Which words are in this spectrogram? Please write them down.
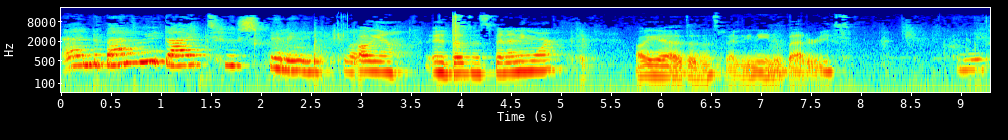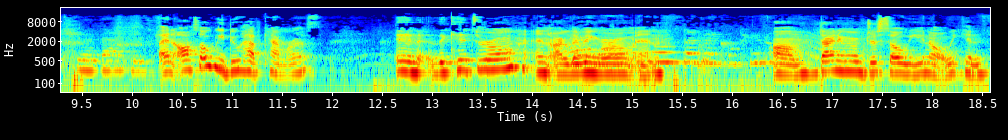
and the battery died to spinning. Look. Oh yeah, it doesn't spin anymore. Oh yeah, it doesn't spin. You need new batteries. Make sure battery. And also, we do have cameras in the kids' room, in our living room, and um, dining room just so you know we can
